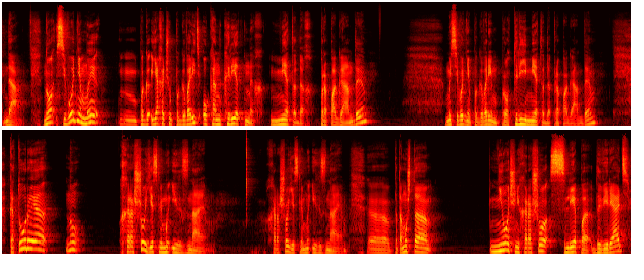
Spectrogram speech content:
да. Но сегодня мы, я хочу поговорить о конкретных методах пропаганды. Мы сегодня поговорим про три метода пропаганды, которые ну, хорошо, если мы их знаем. Хорошо, если мы их знаем. Э, потому что не очень хорошо слепо доверять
